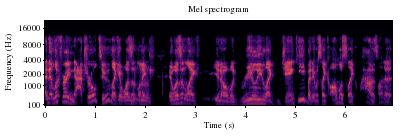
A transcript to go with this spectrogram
and it looked very natural too. Like it wasn't Mhm. like it wasn't like you know like really like janky, but it was like almost like wow, there's a lot of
